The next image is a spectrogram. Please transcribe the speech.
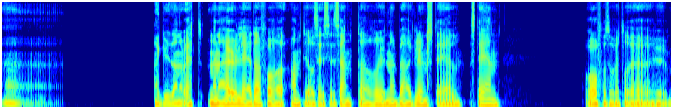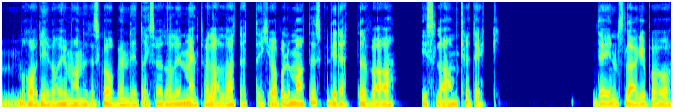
Uh, Nei, gudene vet, men jo leder for Antirasistisk Senter, Rune Berglund Steen, og for så vidt eh, rådgiver i Humanitisk Forbund, Didrik Søderlin, mente vel alle at dette ikke var problematisk, fordi dette var islamkritikk. Det innslaget på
